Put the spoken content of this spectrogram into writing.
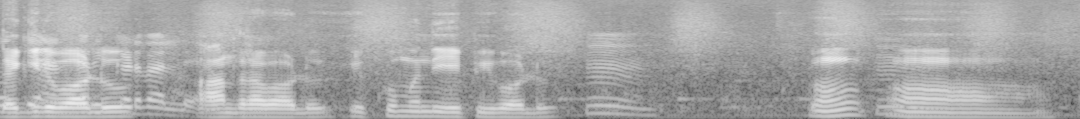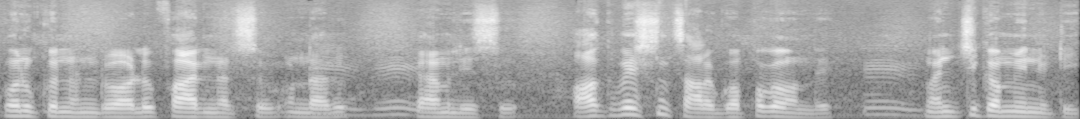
దగ్గర వాళ్ళు. ఆంధ్ర వాళ్ళు ఎక్కువ మంది ఏపీ వాళ్ళు. ఉమ్, ఆ, కొనుక్కుని ఉండే వాళ్ళు ఫారినర్స్ ఉన్నారు ఫ్యామిలీస్ ఆక్యుపేషన్ చాలా గొప్పగా ఉంది. మంచి కమ్యూనిటీ.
